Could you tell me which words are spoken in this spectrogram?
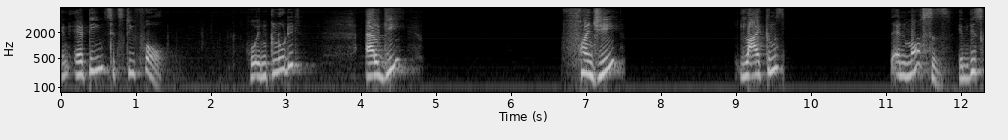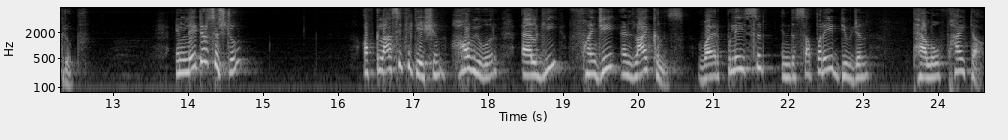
in 1864 who included algae, fungi, lichens and mosses in this group. In later system of classification, however, algae, fungi and lichens were placed in the separate division Thallophyta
